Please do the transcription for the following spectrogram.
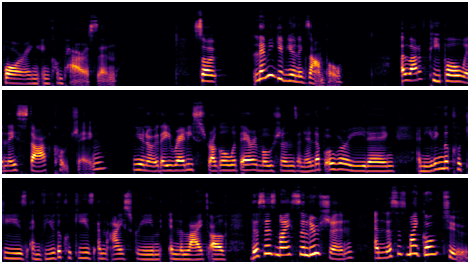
boring in comparison. So, let me give you an example. A lot of people, when they start coaching, you know, they really struggle with their emotions and end up overeating and eating the cookies and view the cookies and the ice cream in the light of this is my solution and this is my go to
